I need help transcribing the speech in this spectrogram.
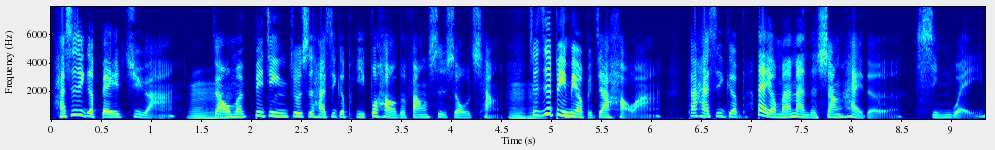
还是一个悲剧啊！嗯，对啊，我们毕竟就是还是一个以不好的方式收场，嗯，所以这并没有比较好啊，它还是一个带有满满的伤害的行为。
